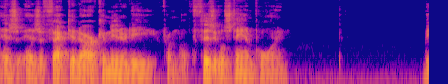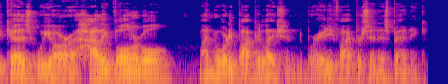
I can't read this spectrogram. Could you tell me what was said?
has, has affected our community from a physical standpoint because we are a highly vulnerable minority population. We're 85% Hispanic.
